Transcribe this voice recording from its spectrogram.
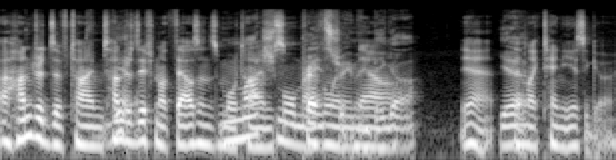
are hundreds of times, hundreds Yeah. if not thousands more Much times more prevalent mainstream now. and bigger. Yeah, Yeah. than like ten years ago.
